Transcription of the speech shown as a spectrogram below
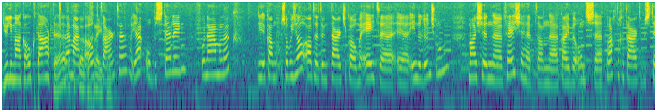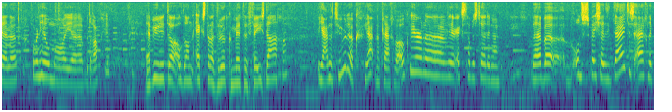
jullie maken ook taarten, hè? Wij maken ook taarten, ja, op bestelling voornamelijk. Je kan sowieso altijd een taartje komen eten uh, in de lunchroom. Maar als je een uh, feestje hebt, dan uh, kan je bij ons prachtige taarten bestellen voor een heel mooi bedragje. Hebben jullie het ook dan extra druk met de feestdagen? Ja, natuurlijk. Ja, dan krijgen we ook weer, weer extra bestellingen. We hebben, onze specialiteit is eigenlijk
